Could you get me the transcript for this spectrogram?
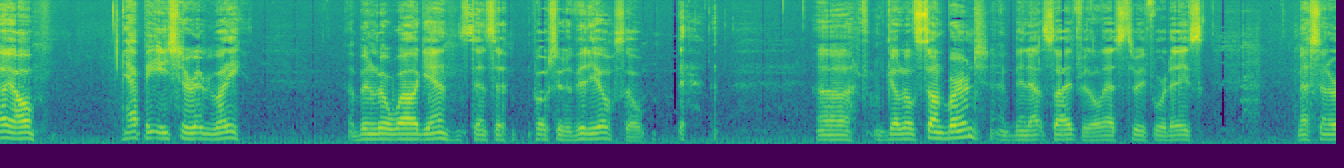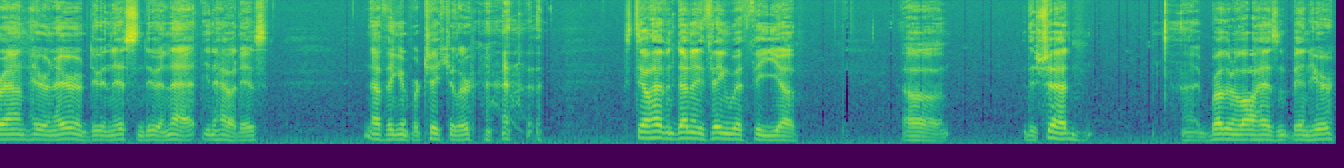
Hi all. Happy Easter everybody. I've been a little while again since I posted a video, so uh, I've got a little sunburned. I've been outside for the last three or four days messing around here and there and doing this and doing that. You know how it is. Nothing in particular. Still haven't done anything with the uh, uh, the shed. Uh, brother-in-law hasn't been here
